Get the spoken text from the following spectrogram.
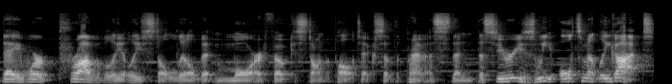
they were probably at least a little bit more focused on the politics of the premise than the series we ultimately got.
